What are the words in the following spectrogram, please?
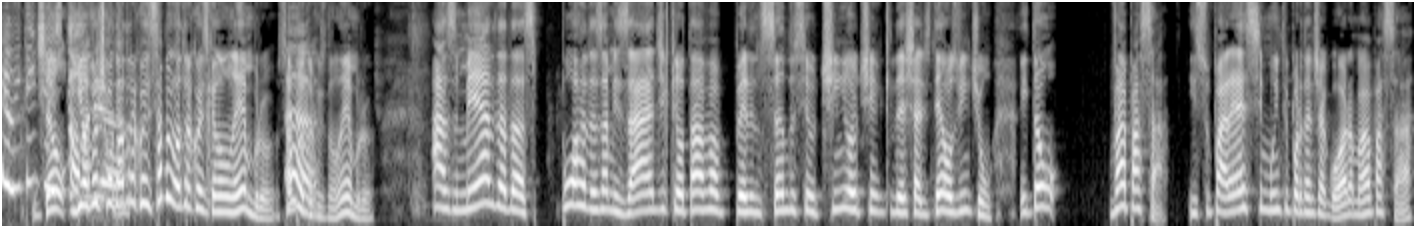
Eu entendi Então, e eu vou te contar outra coisa. Sabe outra coisa que eu não lembro? Sabe Ah. outra coisa que eu não lembro? As merda das porra das amizades que eu tava pensando se eu tinha ou tinha que deixar de ter aos 21. Então, vai passar. Isso parece muito importante agora, mas vai passar.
